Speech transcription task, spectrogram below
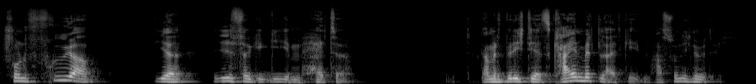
schon früher dir Hilfe gegeben hätte. Und damit will ich dir jetzt kein Mitleid geben, hast du nicht nötig.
